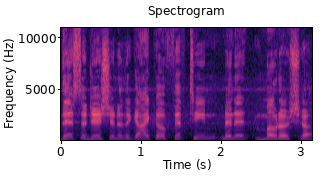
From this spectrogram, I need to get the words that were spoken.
this edition of the Geico 15 Minute Moto Show.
